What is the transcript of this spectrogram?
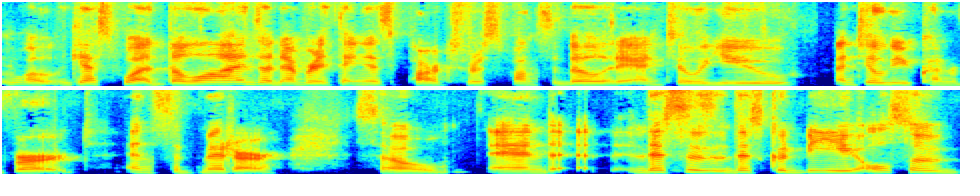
well, guess what? The lines and everything is Park's responsibility until you until you convert and submeter. So, and this is this could be also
